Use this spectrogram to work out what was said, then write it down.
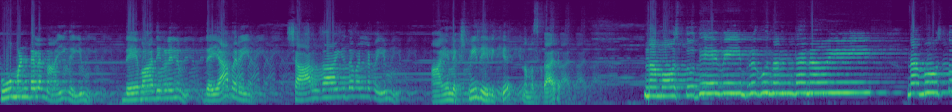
ഭൂമണ്ഡല നായികയും ദേവാദികളിലും ദയാപരയും ശാർഗായുധവല്ലഭയും ആയ ലക്ഷ്മി ദേവിക്ക് നമസ്കാരം. നമോസ്തു ദേവി ഭൃഗുനന്ദനായേ. നമോസ്തു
